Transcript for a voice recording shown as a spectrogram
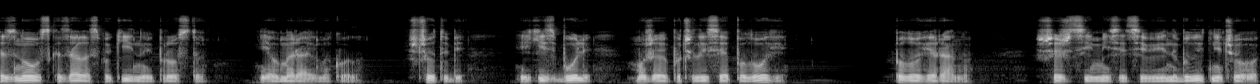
знову сказала спокійно і просто: Я вмираю, Микола. Що тобі? Якісь болі? Може, почалися пологи? Пологи рано. Ще ж сім місяців і не болить нічого.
